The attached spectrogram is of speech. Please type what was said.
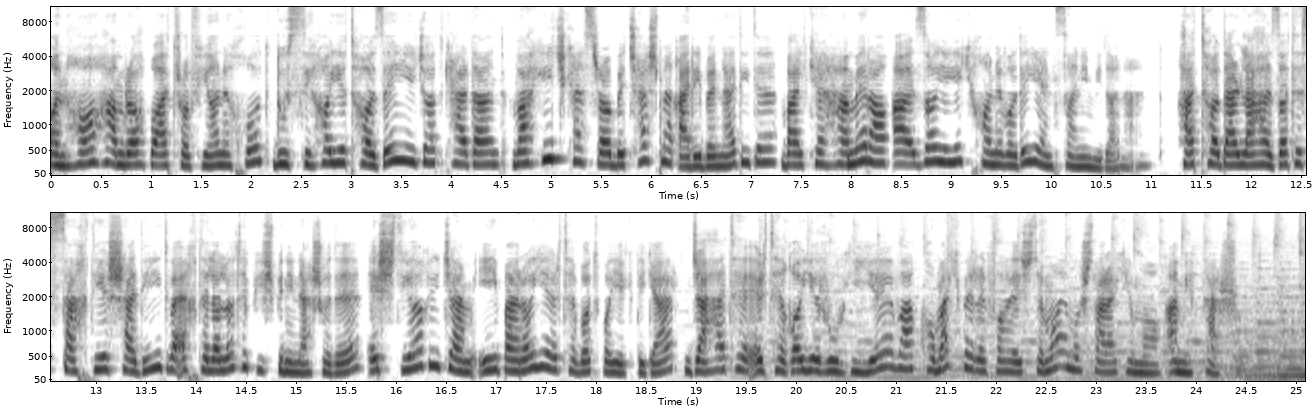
آنها همراه با اطرافیان خود دوستی های تازه ایجاد کردند و هیچ کس را به چشم غریبه ندیده بلکه همه را اعضای یک خانواده انسانی می دانند. حتی در لحظات سختی شدید و اختلالات پیش بینی نشده اشتیاقی جمعی برای ارتباط با یکدیگر جهت ارتقای روحیه و کمک به رفاه اجتماع مشترک ما عمیقتر شد.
